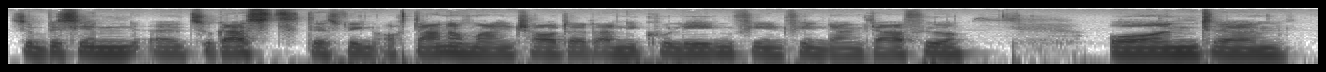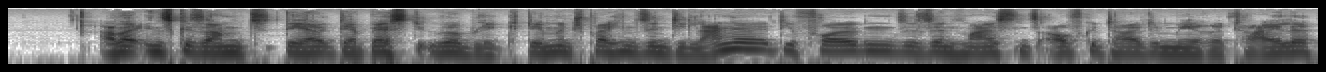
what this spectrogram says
so ein bisschen äh, zu Gast, deswegen auch da nochmal ein Shoutout an die Kollegen, vielen, vielen Dank dafür. Und ähm, aber insgesamt der, der beste Überblick. Dementsprechend sind die lange, die Folgen. Sie sind meistens aufgeteilt in mehrere Teile.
